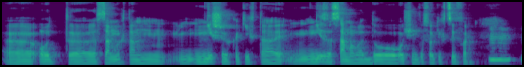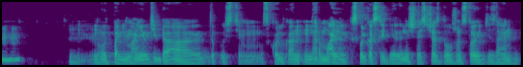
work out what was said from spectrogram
э, от э, самых там низших каких-то низа самого до очень высоких цифр. Угу, угу. Ну вот понимание у тебя, допустим, сколько нормальный, сколько среднерыночный сейчас должен стоить дизайн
